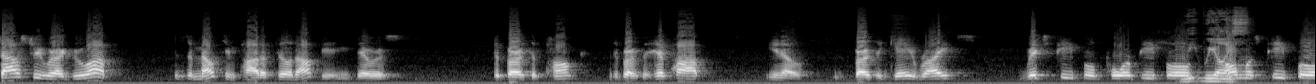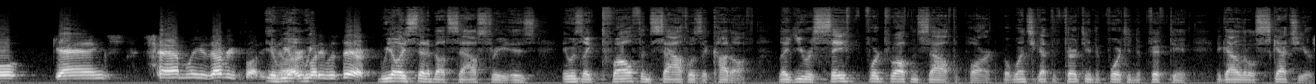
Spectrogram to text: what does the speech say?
South Street where I grew up. There's a melting pot of Philadelphia. There was the birth of punk, the birth of hip hop, you know, birth of gay rights, rich people, poor people, We- we always- homeless people, gangs, families, everybody. Yeah, you know, we- everybody was there. we always said about South Street is it was like 12th and South was a cutoff. Like you were safe for 12th and South to park, but once you got to 13th and 14th and 15th, it got a little sketchier.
